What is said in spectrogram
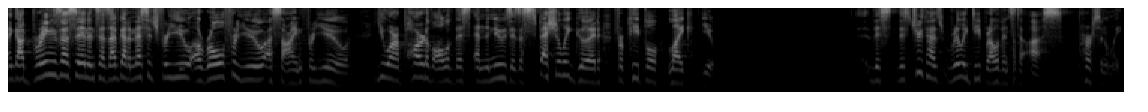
and God brings us in and says, I've got a message for you, a role for you, a sign for you. You are a part of all of this, and the news is especially good for people like you. This, this truth has really deep relevance to us personally,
